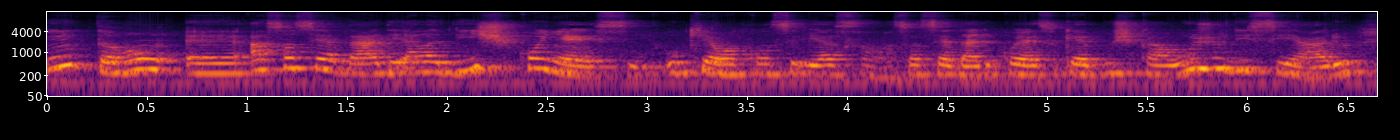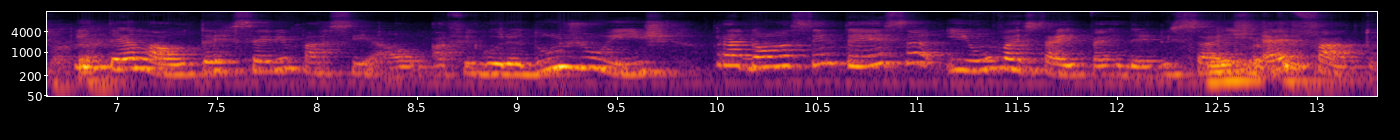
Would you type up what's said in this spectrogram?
Então, é, a sociedade ela desconhece o que é uma conciliação. A sociedade conhece o que é buscar o judiciário e ter lá o terceiro imparcial, a figura do juiz, para dar uma sentença e um vai sair perdendo. Isso aí é fato.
